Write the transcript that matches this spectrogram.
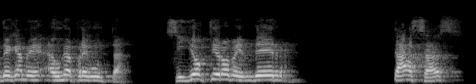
déjame una pregunta. Si yo quiero vender tasas,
